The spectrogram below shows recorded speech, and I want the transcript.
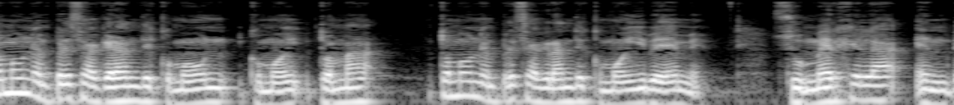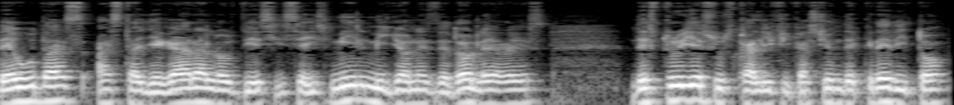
Toma una empresa grande como un como toma toma una empresa grande como IBM, sumérgela en deudas hasta llegar a los 16 mil millones de dólares, destruye su calificación de crédito,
